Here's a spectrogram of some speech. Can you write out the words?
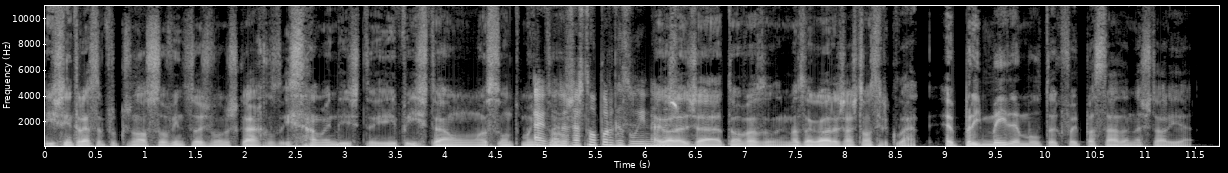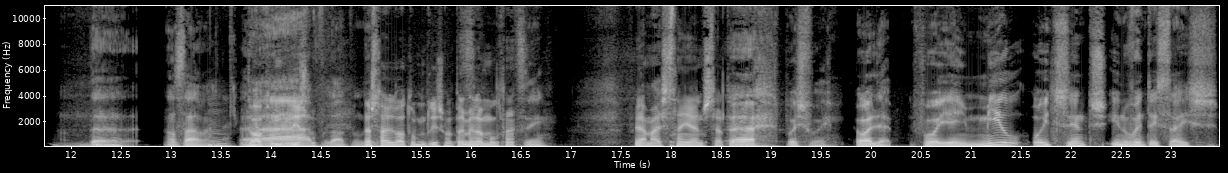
isto interessa porque os nossos ouvintes hoje vão nos carros e sabem disto. E isto é um assunto muito. Agora já estão a pôr gasolina. Agora mas... já estão a gasolina, mas agora já estão a circular. A primeira multa que foi passada na história da. Uhum. Não sabem? Não. Do, automobilismo? Ah, do automobilismo? Na história do automobilismo, a primeira multa? Sim. Foi há mais de 100 anos, certamente. Ah, pois foi. Olha, foi em 1896.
